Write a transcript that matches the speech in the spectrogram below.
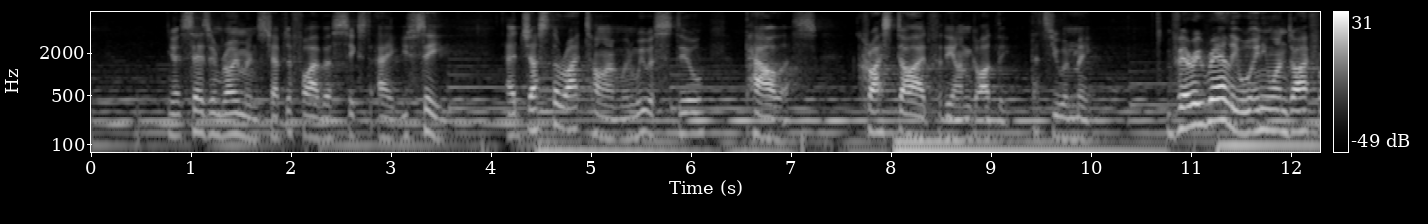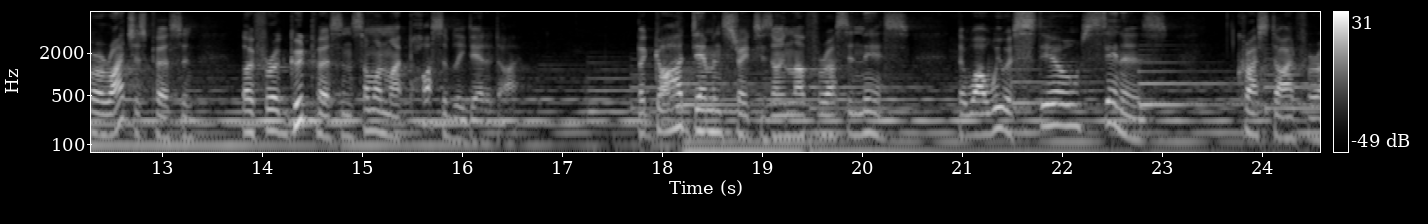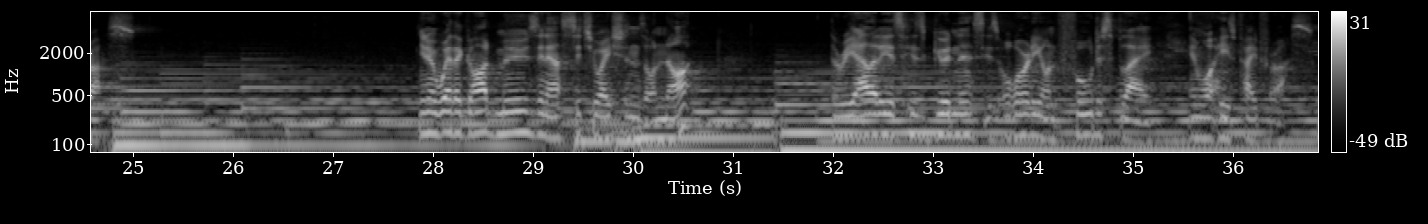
You know, it says in Romans chapter 5, verse 6 to 8, you see, at just the right time when we were still powerless, Christ died for the ungodly. That's you and me. Very rarely will anyone die for a righteous person, though for a good person, someone might possibly dare to die. But God demonstrates his own love for us in this that while we were still sinners, Christ died for us. You know, whether God moves in our situations or not, the reality is his goodness is already on full display in what he's paid for us.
